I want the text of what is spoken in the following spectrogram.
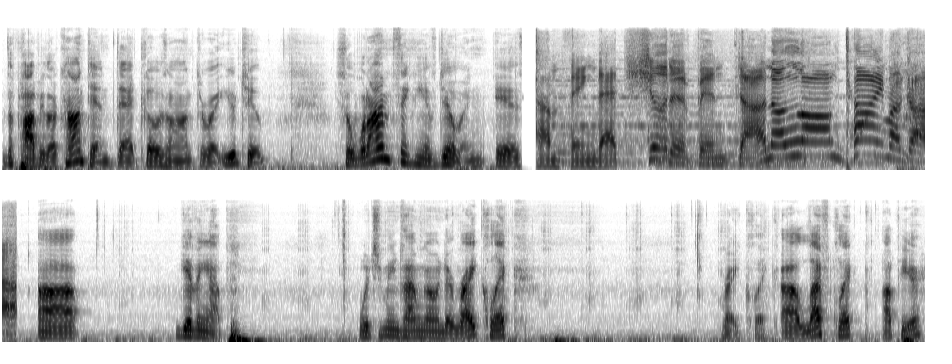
the popular content that goes on throughout YouTube. So what I'm thinking of doing is Something that should have been done a long time ago. uh, giving up, which means I'm going to right click, right click, uh, left click up here,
